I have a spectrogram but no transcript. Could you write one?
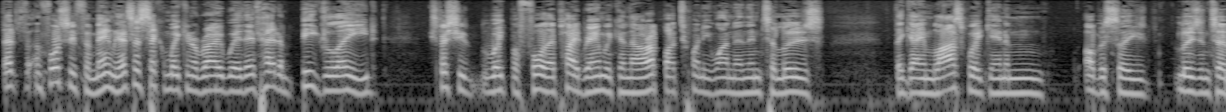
that's unfortunately for Manly, that's the second week in a row where they've had a big lead, especially the week before they played Randwick and they were up by 21, and then to lose the game last weekend and obviously losing to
